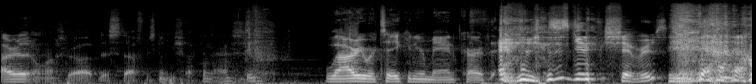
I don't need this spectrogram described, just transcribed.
I really don't want to throw up. This stuff is gonna be fucking nasty. Lowry, we're taking your man card. You're just getting shivers. Yeah.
